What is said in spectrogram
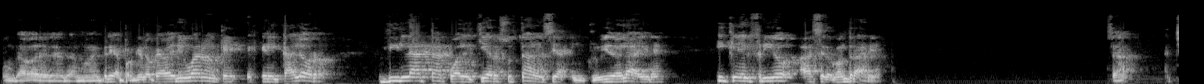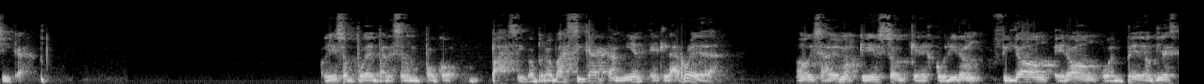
fundadores de la termometría? Porque lo que averiguaron que, es que el calor dilata cualquier sustancia, incluido el aire, y que el frío hace lo contrario. Sea, achica. Hoy eso puede parecer un poco básico, pero básica también es la rueda. Hoy sabemos que eso que descubrieron Filón, Herón o Empédocles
